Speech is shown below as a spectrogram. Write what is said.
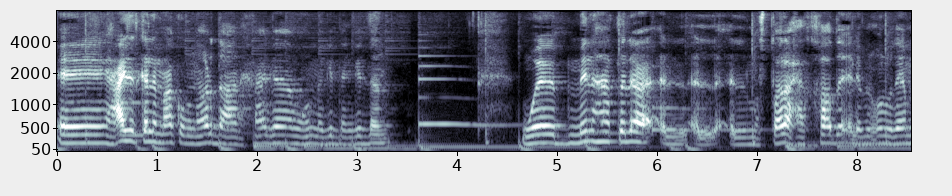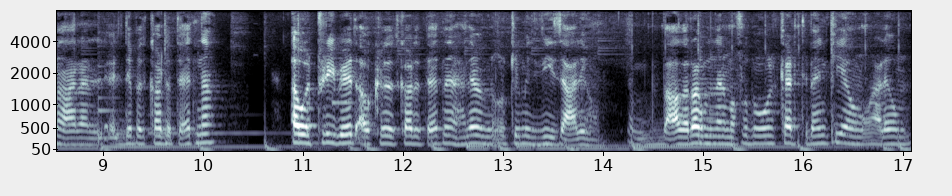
إيه عايز اتكلم معاكم النهارده عن حاجة مهمة جدا جدا. ومنها طلع المصطلح الخاطئ اللي بنقوله دايما على ال debit card بتاعتنا أو ال prepaid أو ال credit card بتاعتنا. إحنا دايما بنقول كلمة فيزا عليهم. على الرغم إن المفروض نقول كارت بنكي أو عليهم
